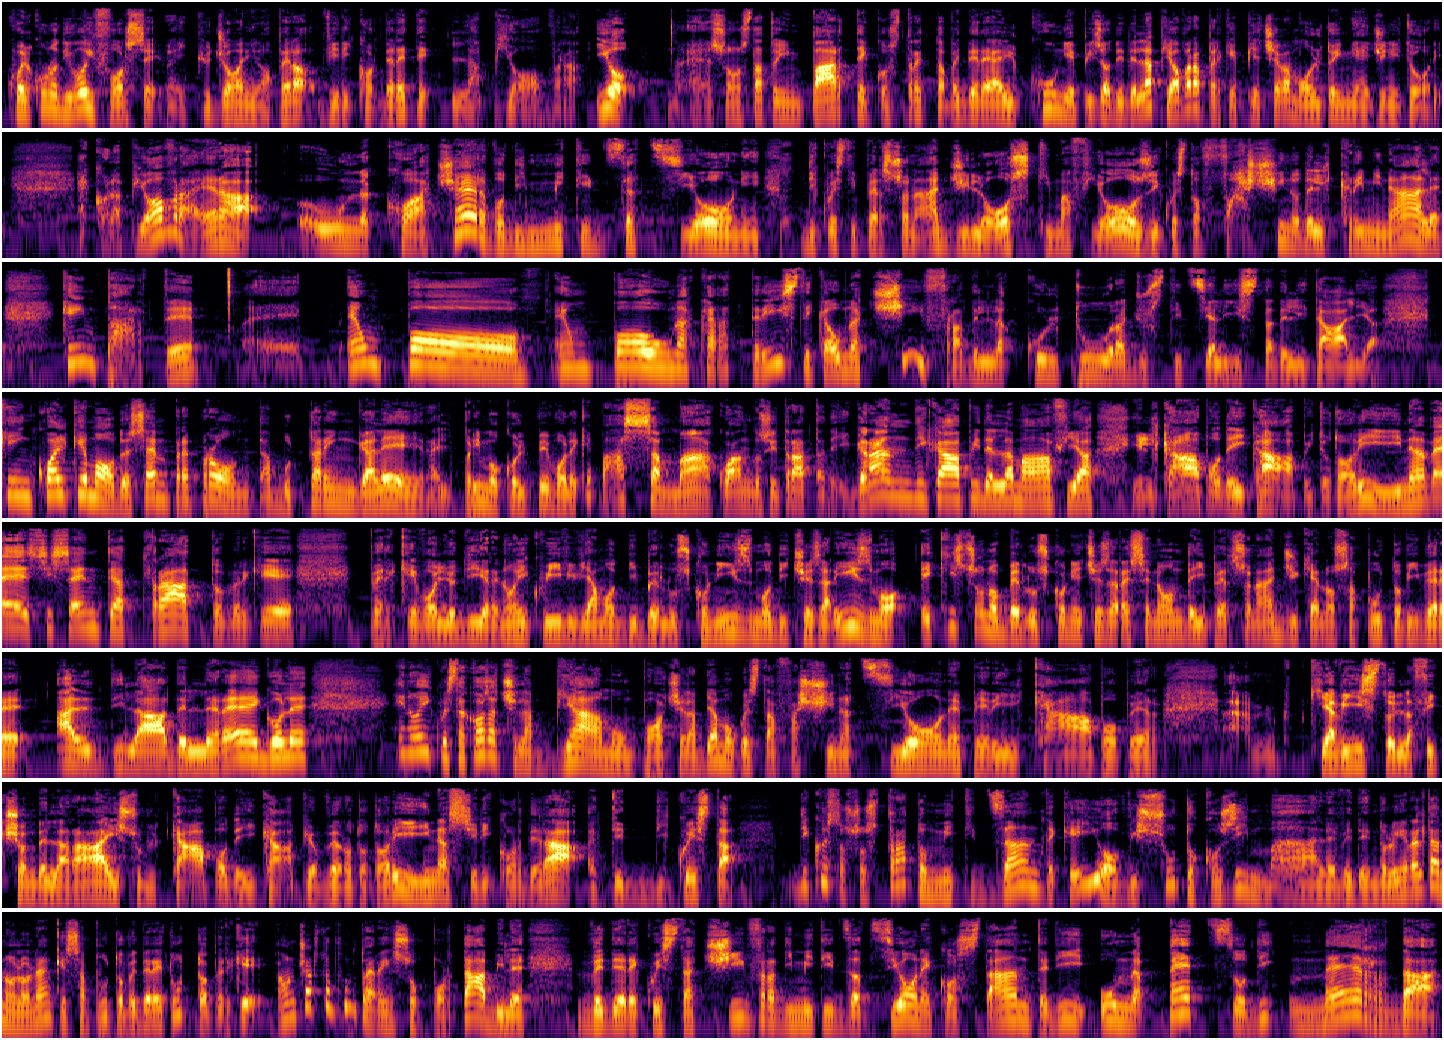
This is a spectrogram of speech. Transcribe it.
qualcuno di voi forse, i più giovani no, però vi ricorderete La Piovra. Io eh, sono stato in parte costretto a vedere alcuni episodi della Piovra perché piaceva molto ai miei genitori. Ecco, La Piovra era un coacervo di mitizzazioni di questi personaggi loschi, mafiosi, questo fascino del criminale, che in parte eh, è un po'. è un po' una caratteristica, una cifra della cultura giustizialista dell'Italia, che in qualche modo è sempre pronta a buttare in galera il primo colpevole che passa, ma quando si tratta dei grandi capi della mafia, il capo dei capi, Totorina, beh, si sente attratto perché. perché voglio dire, noi qui viviamo di berlusconismo, di cesarismo, e chi sono Berlusconi e Cesare se non dei personaggi che hanno saputo vivere al di là delle regole? E noi questa cosa ce l'abbiamo un po', ce l'abbiamo questa fascinazione per il capo, per um, chi ha visto la fiction della Rai sul capo dei capi, ovvero Totorina, si ricorderà di, di questa di questo sostrato mitizzante che io ho vissuto così male vedendolo. In realtà non l'ho neanche saputo vedere tutto perché a un certo punto era insopportabile vedere questa cifra di mitizzazione costante di un pezzo di merda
